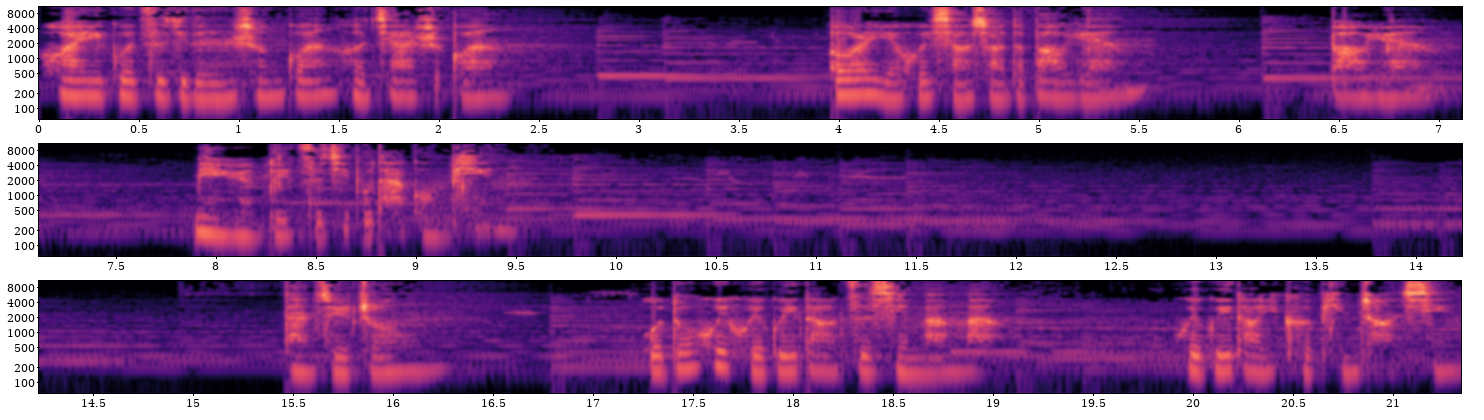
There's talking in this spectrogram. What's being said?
怀疑过自己的人生观和价值观，偶尔也会小小的抱怨，抱怨命运对自己不太公平，但最终。我都会回归到自信满满，回归到一颗平常心。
